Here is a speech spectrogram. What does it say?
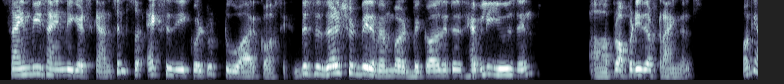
sine b sine b gets cancelled. So x is equal to 2r cos a. This result should be remembered because it is heavily used in uh, properties of triangles. Okay.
